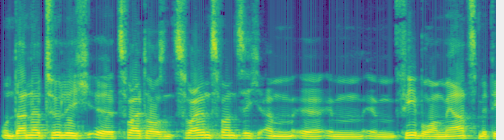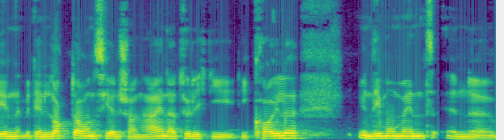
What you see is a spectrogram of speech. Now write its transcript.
Und dann natürlich äh, 2022 ähm, äh, im, im Februar, März mit den, mit den Lockdowns hier in Shanghai natürlich die, die Keule. In dem Moment eine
